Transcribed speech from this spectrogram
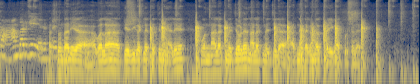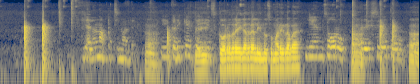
ಸಾಂಬಾರ್ಗೆ ಅಷ್ಟೊಂದು ಅರಿಯ ಅವಲ್ಲ ಕೆ ಜಿ ಗಟ್ಲೆ ತತ್ತೀನಿ ಅಲ್ಲಿ. ಒಂದು ನಾಲ್ಕು ನಜ್ಜವಳೆ ನಾಲ್ಕು ನಜ್ಜಿಲ್ಲ ಅದನ್ನೇ ತಗೊಂಡೋಗಿ ಕೈಗೆ ಹಾಕ್ಬಿಡ್ತಾಳೆ. ಈಗ ತೋರಿದ್ರೆ ಈಗ ಅದರಲ್ಲಿ ಇನ್ನೂ ಸುಮಾರು ಇರವ? ಹಾಂ.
